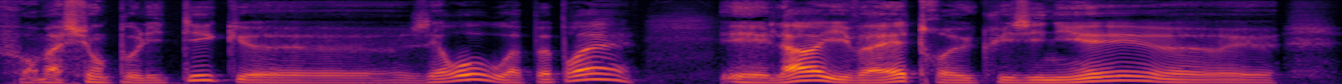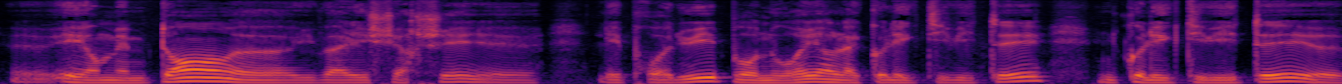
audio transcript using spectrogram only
formation politique euh, zéro ou à peu près. Et là, il va être cuisinier euh, et en même temps, il va aller chercher les produits pour nourrir la collectivité, une collectivité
